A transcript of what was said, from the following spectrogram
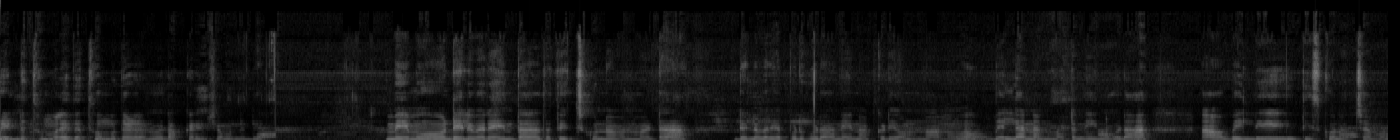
రెండు తుమ్ములు అయితే తుమ్ముతాడు అనమాట ఒక్క నిమిషం ఉండండి. మేము డెలివరీ అయిన తర్వాత తెచ్చుకున్నాం అనమాట డెలివరీ అప్పుడు కూడా నేను అక్కడే ఉన్నాను. వెళ్ళాను అనమాట నేను కూడా. వెళ్ళి తీసుకొని వచ్చాము.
